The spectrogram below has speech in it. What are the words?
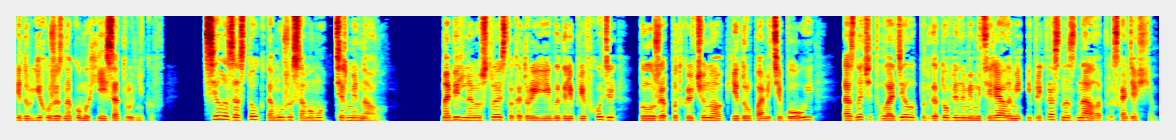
и других уже знакомых ей сотрудников. Села за стол к тому же самому терминалу. Мобильное устройство, которое ей выдали при входе, было уже подключено к ядру памяти Боуи, а значит, владела подготовленными материалами и прекрасно знала о происходящем.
